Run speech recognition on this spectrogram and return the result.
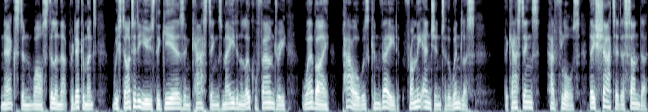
Next, and while still in that predicament, we started to use the gears and castings made in the local foundry, whereby power was conveyed from the engine to the windlass. The castings had flaws. They shattered asunder,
